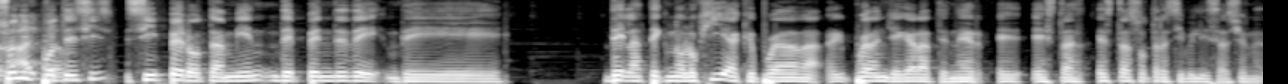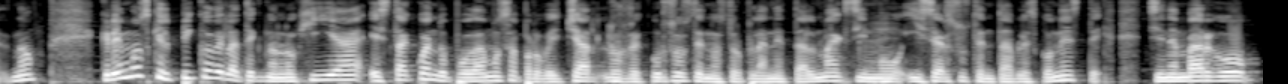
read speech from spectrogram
son, hipótesis, sí, pero también depende de, de, de la tecnología que puedan, eh, puedan llegar a tener eh, estas, estas otras civilizaciones, ¿no? Creemos que el pico de la tecnología está cuando podamos aprovechar los recursos de nuestro planeta al máximo y ser sustentables con este. Sin embargo,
